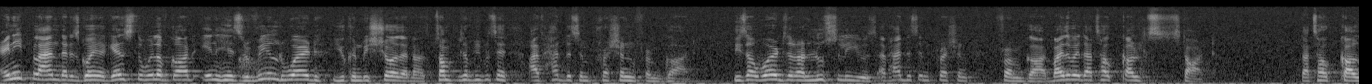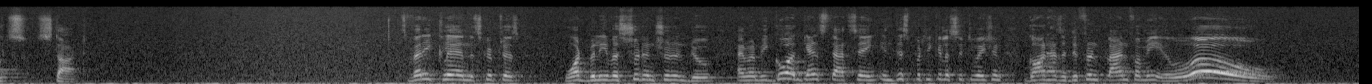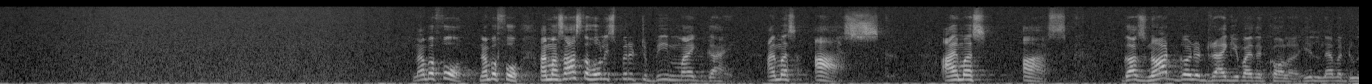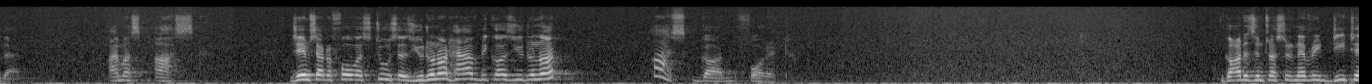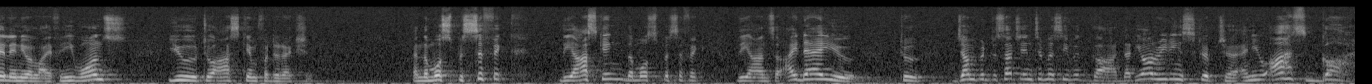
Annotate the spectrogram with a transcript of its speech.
any plan that is going against the will of God in His revealed word, you can be sure that now. Some, some people say, I've had this impression from God. These are words that are loosely used. I've had this impression from God. By the way, that's how cults start. That's how cults start. It's very clear in the scriptures what believers should and shouldn't do. And when we go against that, saying, in this particular situation, God has a different plan for me, whoa! Number four, number four, I must ask the Holy Spirit to be my guide. I must ask. I must ask. God's not going to drag you by the collar, He'll never do that. I must ask. James chapter 4, verse 2 says, You do not have because you do not Ask God for it. God is interested in every detail in your life, and He wants you to ask Him for direction. And the more specific the asking, the more specific the answer. I dare you to jump into such intimacy with God that you're reading Scripture and you ask God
